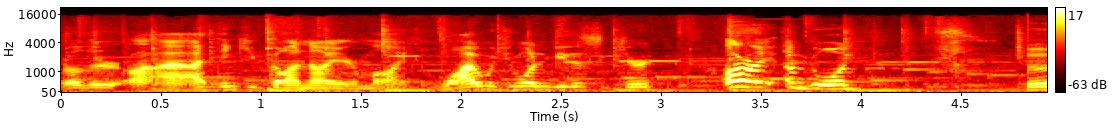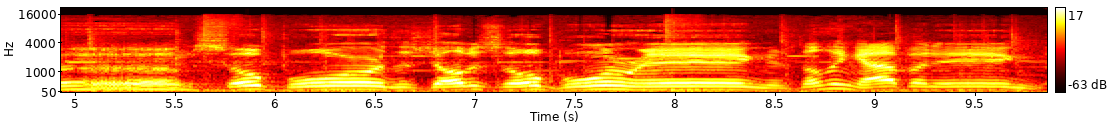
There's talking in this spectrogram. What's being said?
Brother, I, I think you've gotten out of your mind. Why would you want to be the security? Alright, I'm going. Uh, I'm so bored. This job is so boring. There's nothing happening.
